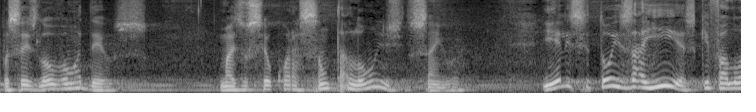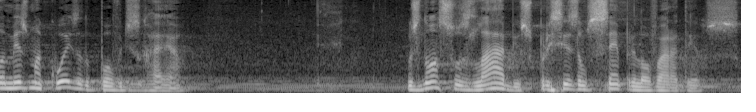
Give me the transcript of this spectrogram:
vocês louvam a Deus, mas o seu coração está longe do Senhor. E ele citou Isaías, que falou a mesma coisa do povo de Israel. Os nossos lábios precisam sempre louvar a Deus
